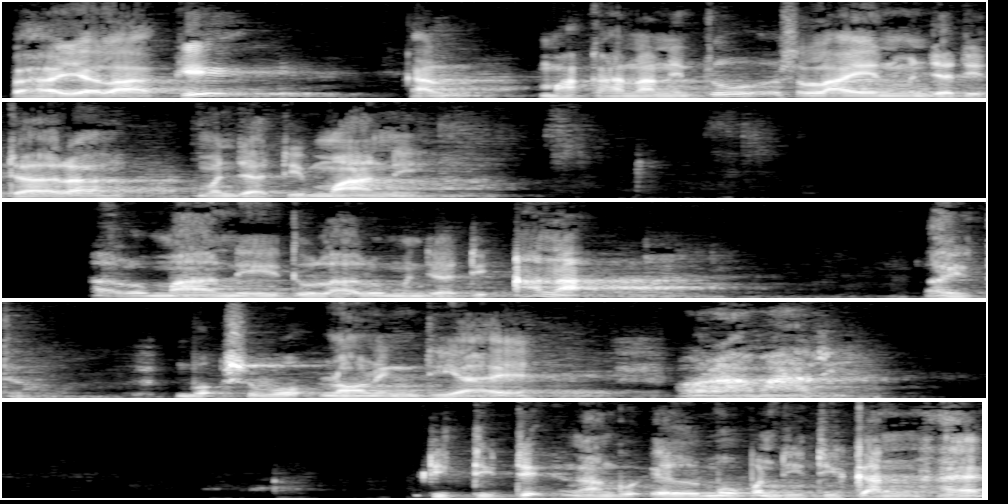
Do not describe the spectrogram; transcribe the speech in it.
bahaya lagi kan makanan itu selain menjadi darah menjadi mani. Lalu mani itu lalu menjadi anak. Nah itu. Mbok suwuk noning dia eh, ora mari. Dididik nganggo ilmu pendidikan eh.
